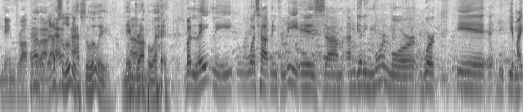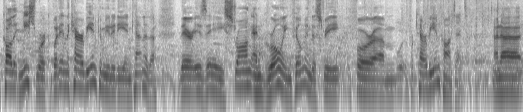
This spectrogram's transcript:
name drop a Yeah, little bit. Absolutely. absolutely. Name drop away. But lately, what's happening for me is um, I'm getting more and more work. You might call it niche work, but in the Caribbean community in Canada, there is a strong and growing film industry for um, for Caribbean content. And uh,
